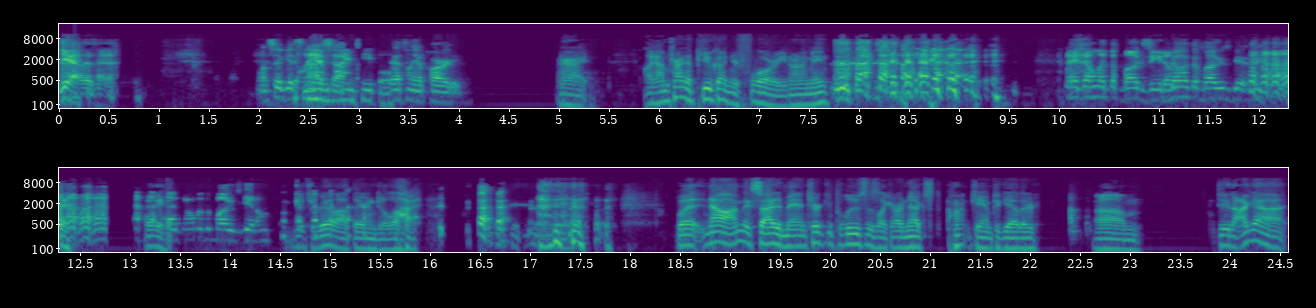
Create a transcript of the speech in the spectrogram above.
Yeah, Once it gets only have nice out, nine people. definitely a party. All right. Like I'm trying to puke on your floor. You know what I mean? hey, don't let the bugs eat them. Don't let the bugs get me. Hey, don't let the bugs get them. it's real out there in July. but no, I'm excited, man. Turkey Palooza is like our next hunt camp together. Um, dude, I got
